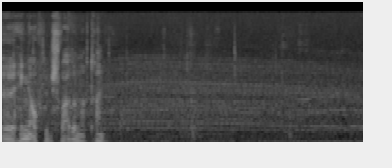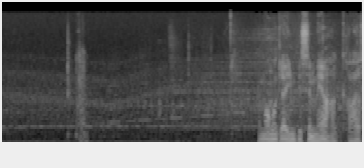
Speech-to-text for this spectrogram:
äh, hängen auch den Schwader noch dran. Dann machen wir gleich ein bisschen mehr Gras.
